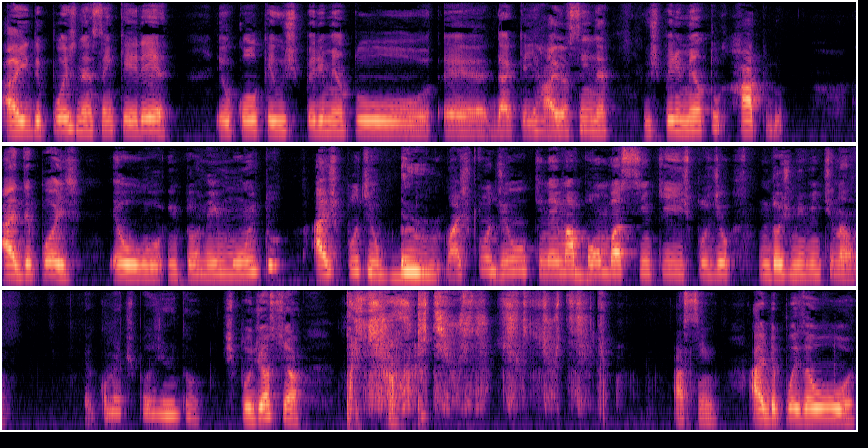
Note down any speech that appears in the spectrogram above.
Aí depois, né, sem querer, eu coloquei o experimento é, daquele raio assim, né? O experimento rápido. Aí depois eu entornei muito, aí explodiu. Bum, mas explodiu que nem uma bomba assim que explodiu em 2020 não. Como é que explodiu então? Explodiu assim, ó. Assim. Aí depois eu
